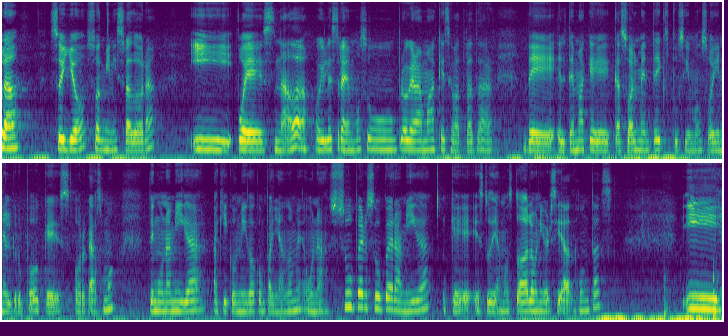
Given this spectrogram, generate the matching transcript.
Hola, soy yo, su administradora. Y pues nada, hoy les traemos un programa que se va a tratar del tema que casualmente expusimos hoy en el grupo, que es orgasmo. Tengo una amiga aquí conmigo acompañándome, una súper, súper amiga que estudiamos toda la universidad juntas. Y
